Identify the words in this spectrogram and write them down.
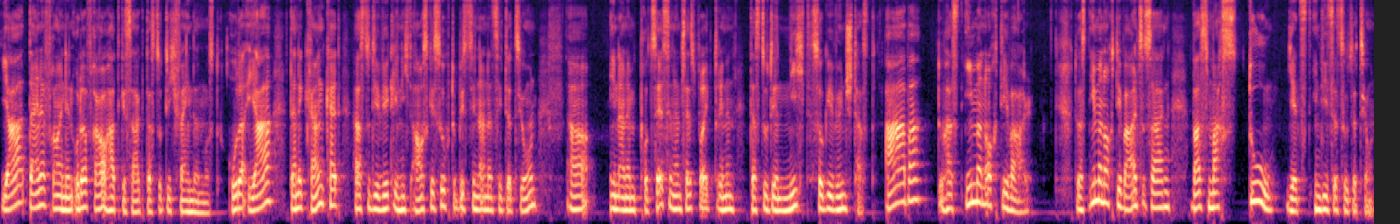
Ja, deine Freundin oder Frau hat gesagt, dass du dich verändern musst. Oder ja, deine Krankheit hast du dir wirklich nicht ausgesucht. Du bist in einer Situation, äh, in einem Prozess, in einem Selbstprojekt drinnen, das du dir nicht so gewünscht hast. Aber du hast immer noch die Wahl. Du hast immer noch die Wahl zu sagen, was machst du jetzt in dieser Situation?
